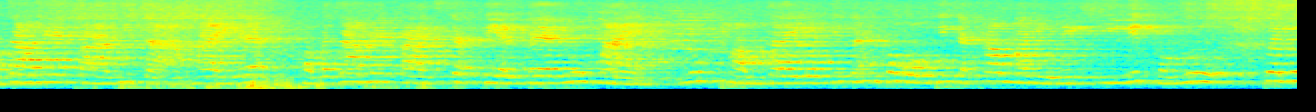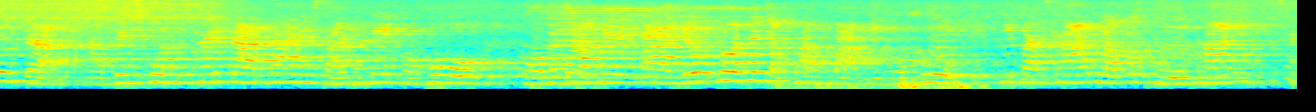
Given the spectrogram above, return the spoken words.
พระเจ้าเมตตาที่จะอภัยและขอพระเจ้าเมตตาที่จะเปลี่ยนแปลงลูกใหม่ ถ่อมใจลงที่จะให้พระองค์ที่จะเข้ามาอยู่ในชีวิตของลูก เพื่อลูกจะเป็นคนใช้การได้ในสายพระเนตรของพระองค์ขอพระเจ้าเมตตายกโทษให้กับความบาปผิดของลูกที่บางครั้งเราก็เผลอพลั้งแล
